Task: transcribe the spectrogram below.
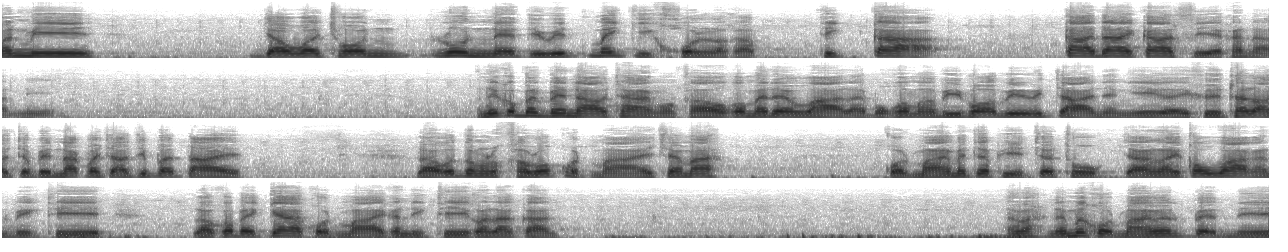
มันมีเยาวชนรุ่นเนติวิทย์ไม่กี่คนหรอกครับ ที่กล้ากล้าได้กล้าเสียขนาดนี้ อันนี้ก็เป็นเป็นแนวทางของเขาก็ไม่ได้ว่าอะไรผมก็มาวิพากษ์วิจารณ์อย่างนี้เลยคือ ถ้าเราจะเป็นนักประชาธิปไตย เราก็ต้องเคารพกฎหมายใช่ไหมกฎหมายมันจะผิดจะถูกจะอะไรก็ว่ากันอีกที เราก็ไปแก้กฎหมายกันอีกทีก็แล้วกันใช่ไหมในเมื่อกฎหมายมันเป็นนี้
